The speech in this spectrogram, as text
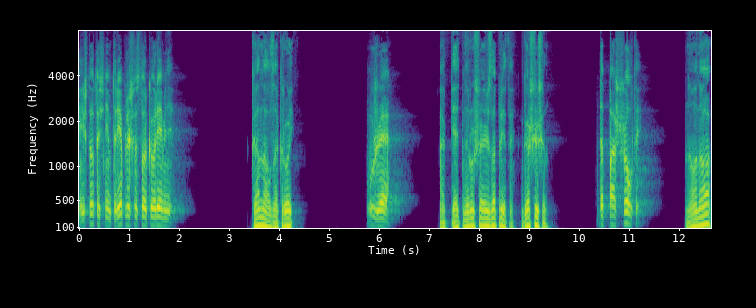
И что ты с ним треплешься столько времени?» «Канал закрой». «Уже». «Опять нарушаешь запреты, Гашишин». «Да пошел ты!» «Ну-ну,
